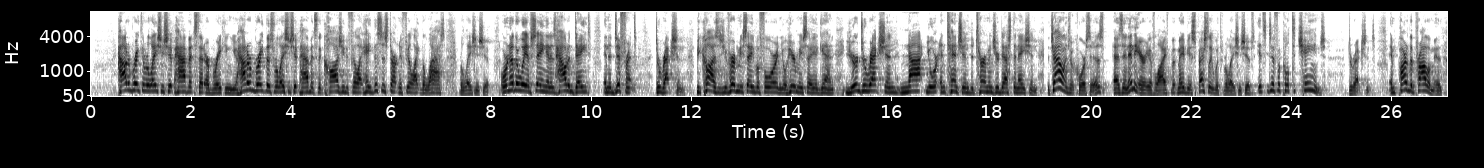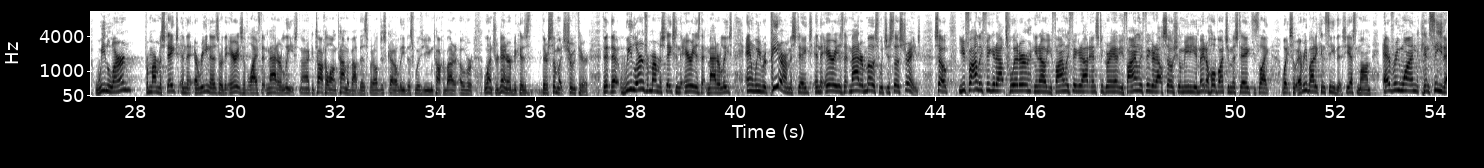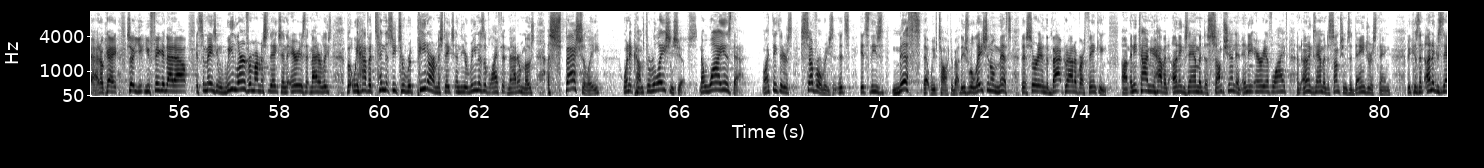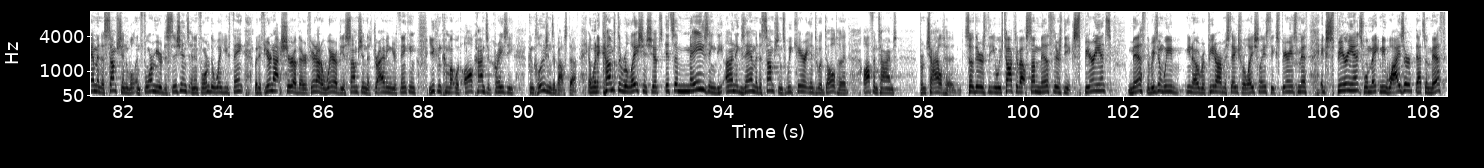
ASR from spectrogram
How to break the relationship habits that are breaking you. How to break those relationship habits that cause you to feel like, hey, this is starting to feel like the last relationship. Or another way of saying it is how to date in a different direction. Because, as you've heard me say before and you'll hear me say again, your direction, not your intention, determines your destination. The challenge, of course, is, as in any area of life, but maybe especially with relationships, it's difficult to change directions. And part of the problem is we learn from our mistakes in the arenas or the areas of life that matter least. Now, I could talk a long time about this, but I'll just kind of leave this with you. You can talk about it over lunch or dinner because there's so much truth here. That, that we learn from our mistakes in the areas that matter least, and we repeat our mistakes in the areas that matter most, which is so strange. So, you finally figured out Twitter, you know, you finally figured out Instagram, you finally figured out social media, you made a whole bunch of mistakes. It's like, wait, so everybody can see this? Yes, mom. Everyone can see that, okay? So, you, you figured that out. It's amazing. We learn from our mistakes in the areas that matter least, but we have a tendency to repeat our mistakes in the arenas of life that matter most, especially when it comes to relationships. Now, why is that? Well, I think there's several reasons. It's, it's these myths that we've talked about, these relational myths that sort of in the background of our thinking. Um, anytime you have an unexamined assumption in any area of life, an unexamined assumption is a dangerous thing because an unexamined assumption will inform your decisions and inform the way you think. But if you're not sure of it, or if you're not aware of the assumption that's driving your thinking, you can come up with all kinds of crazy conclusions about stuff. And when it comes to relationships, it's amazing the unexamined assumptions we carry into adulthood, oftentimes from childhood. So there's the we've talked about some myths. There's the experience myth. The reason we, you know, repeat our mistakes relationally is the experience myth. Experience will make me wiser. That's a myth.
